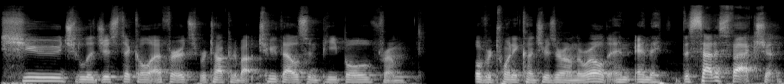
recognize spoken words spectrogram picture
huge logistical efforts. We're talking about 2,000 people from over 20 countries around the world. And, and the, the satisfaction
